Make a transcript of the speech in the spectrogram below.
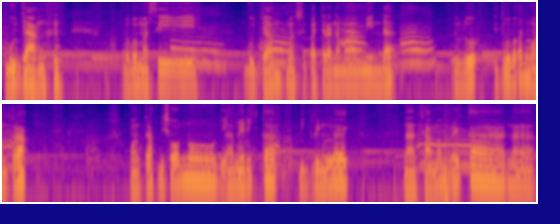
bujang. Baba masih bujang, masih pacaran sama Minda. Dulu itu Baba kan ngontrak. Ngontrak di sono, di Amerika, di Green Lake. Nah, sama mereka. Nah,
